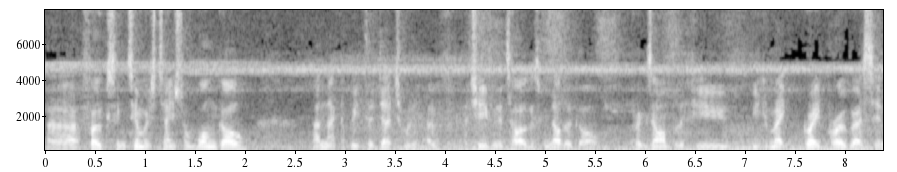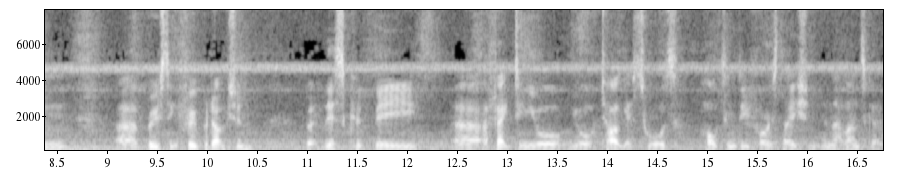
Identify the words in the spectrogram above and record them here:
uh, focusing too much attention on one goal and that could be to the detriment of achieving the targets of another goal. For example, if you, you can make great progress in uh, boosting food production, but this could be uh, affecting your, your targets towards halting deforestation in that landscape.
